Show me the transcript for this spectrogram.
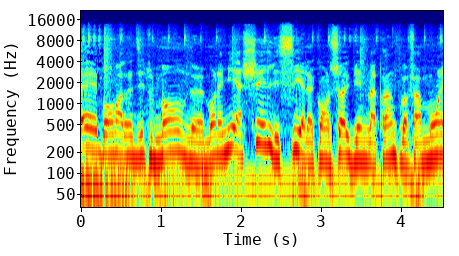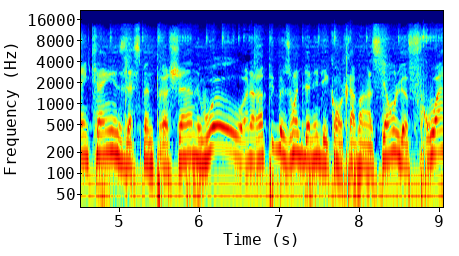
Hey, bon vendredi tout le monde. Euh, Mon ami Achille ici à la console vient de m'apprendre qu'il va faire moins 15 la semaine prochaine. Wow, on n'aura plus besoin de donner des contraventions. Le froid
